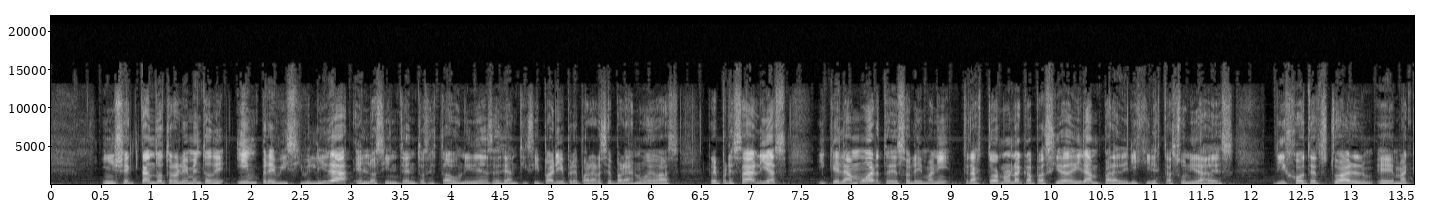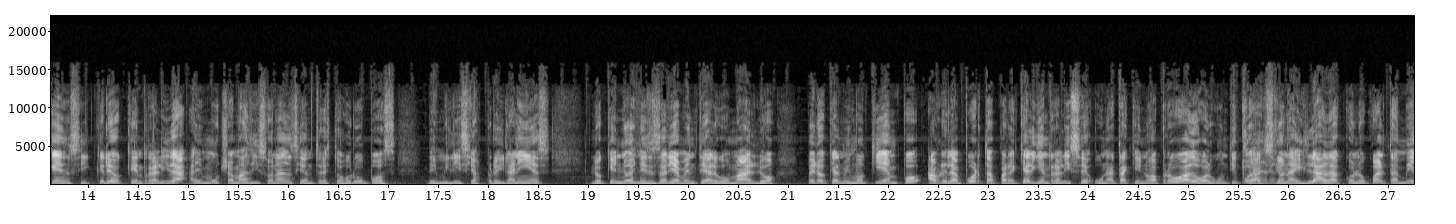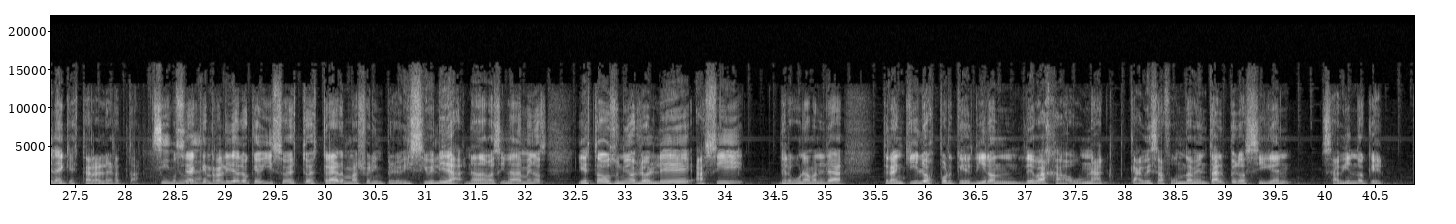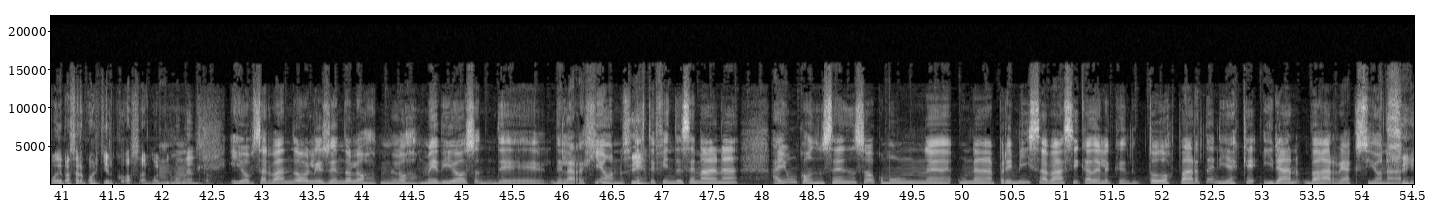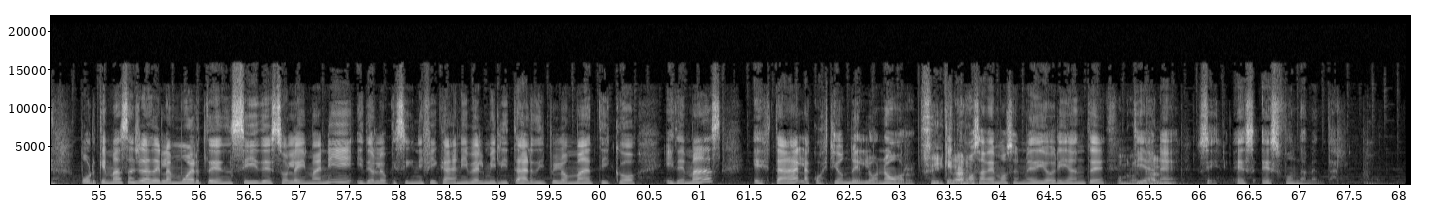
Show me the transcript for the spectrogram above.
inyectando otro elemento de imprevisibilidad en los intentos estadounidenses de anticipar y prepararse para nuevas represalias, y que la muerte de Soleimani trastornó la capacidad de Irán para dirigir estas unidades. Dijo textual eh, Mackenzie, creo que en realidad hay mucha más disonancia entre estos grupos de milicias proiraníes lo que no es necesariamente algo malo, pero que al mismo tiempo abre la puerta para que alguien realice un ataque no aprobado o algún tipo de acción aislada, con lo cual también hay que estar alerta. o sea que en realidad lo que hizo esto es traer mayor imprevisibilidad, nada más y nada menos, y Estados Unidos lo lee así, de alguna manera tranquilos porque dieron de baja una cabeza fundamental, pero siguen sabiendo que puede pasar cualquier cosa en cualquier momento. Y observando, leyendo los, medios de, la región este fin de semana, hay un consenso, como una, una, premisa básica de la que todos parten, y es que Irán va a reaccionar. Porque más allá de la muerte en sí de Soleimani y de lo que significa a nivel militar, diplomático y demás, está la cuestión del honor, que como sabemos en Medio Oriente tiene, sí, es, es fundamental.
